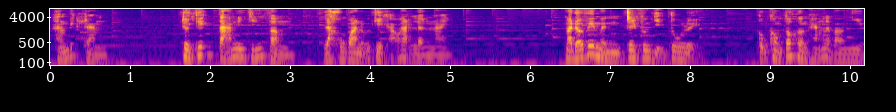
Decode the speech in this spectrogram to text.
Hắn biết rằng Trương Thiết 8 đến 9 phần là không qua nổi kỳ khảo hạch lần này. Mà đối với mình trên phương diện tu luyện cũng không tốt hơn hắn là bao nhiêu.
